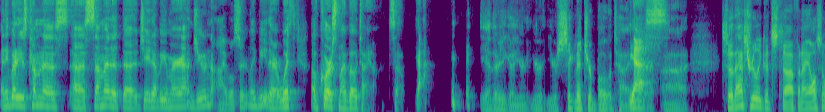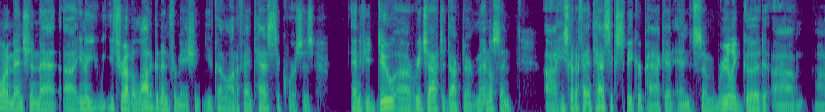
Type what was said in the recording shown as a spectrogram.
anybody who's coming to a uh, summit at the JW Marriott in June, I will certainly be there with, of course, my bow tie on. So yeah. yeah, there you go. Your your your signature bow tie. Yes. Uh, so that's really good stuff. And I also want to mention that uh, you know you, you threw out a lot of good information. You've got a lot of fantastic courses, and if you do uh, reach out to Dr. Mendelson, uh, he's got a fantastic speaker packet and some really good um, uh,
